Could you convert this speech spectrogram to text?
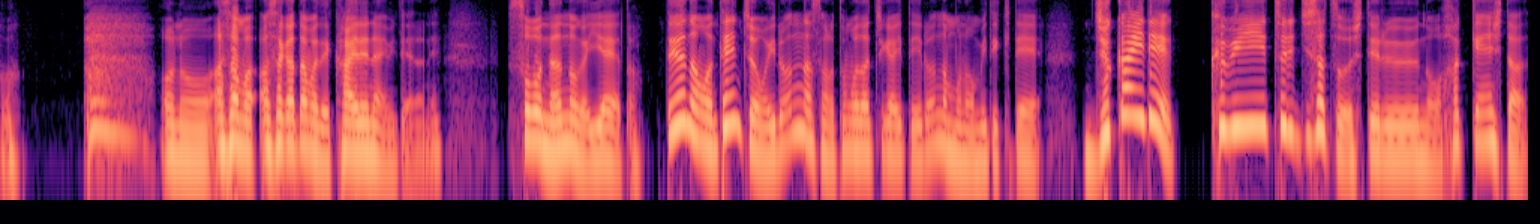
の、あの朝、方まで帰れないみたいなね。そうなんのが嫌やと。っていうのも店長もいろんなその友達がいていろんなものを見てきて樹海で首吊り自殺をしてるのを発見した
